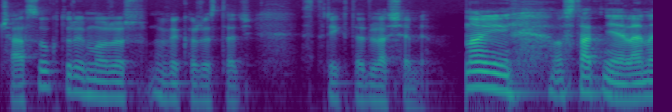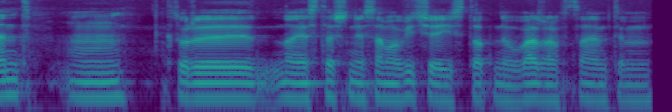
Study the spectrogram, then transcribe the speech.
czasu, który możesz wykorzystać stricte dla siebie. No i ostatni element, mm, który no jest też niesamowicie istotny, uważam, w całym tym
